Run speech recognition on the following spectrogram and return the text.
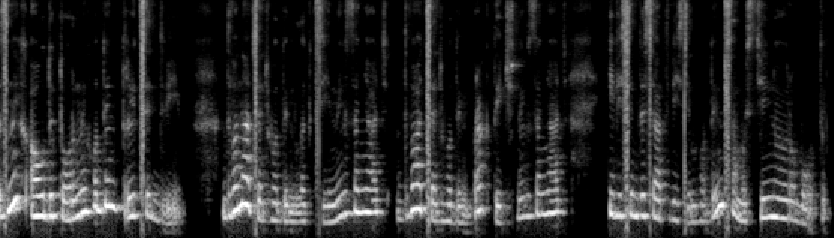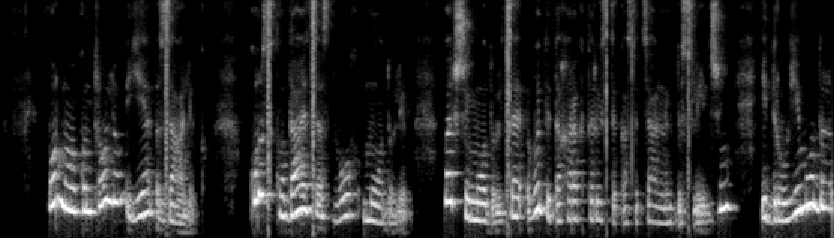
З них аудиторних годин 32, 12 годин лекційних занять, 20 годин практичних занять і 88 годин самостійної роботи. Формою контролю є залік. Курс складається з двох модулів. Перший модуль це види та характеристика соціальних досліджень, і другий модуль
